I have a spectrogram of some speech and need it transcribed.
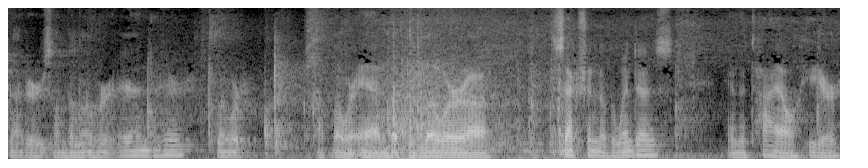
shutters on the lower end here, lower, not lower end, but the lower uh, section of the windows and the tile here.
